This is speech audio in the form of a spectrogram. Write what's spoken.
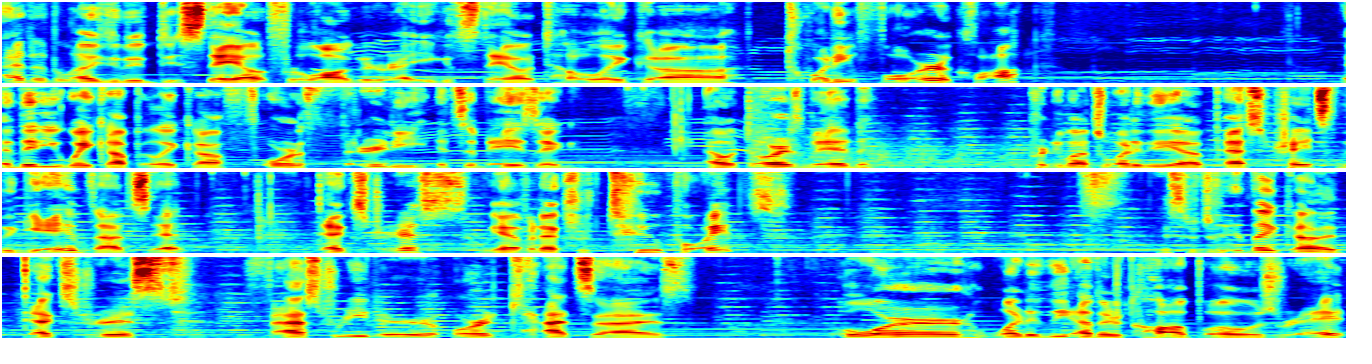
And it allows you to stay out for longer, right? You can stay out till like uh, 24 o'clock. And then you wake up at like uh, 4.30. It's amazing. Outdoorsman, pretty much one of the uh, best traits of the game. That's it. Dexterous, we have an extra two points. It's between like a dexterous, fast reader, or cat's eyes or one of the other combos, right?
